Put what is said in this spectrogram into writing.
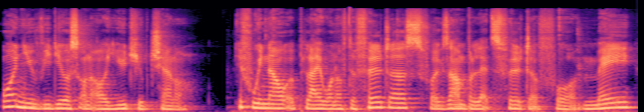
or new videos on our YouTube channel. If we now apply one of the filters, for example, let's filter for May,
